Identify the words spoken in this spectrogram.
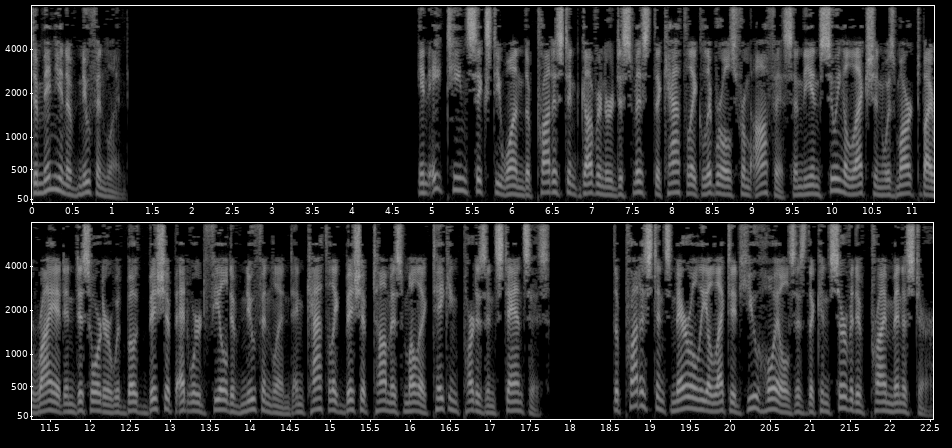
Dominion of Newfoundland In 1861 the Protestant governor dismissed the Catholic Liberals from office and the ensuing election was marked by riot and disorder with both Bishop Edward Field of Newfoundland and Catholic Bishop Thomas Mullock taking partisan stances. The Protestants narrowly elected Hugh Hoyles as the Conservative Prime Minister.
